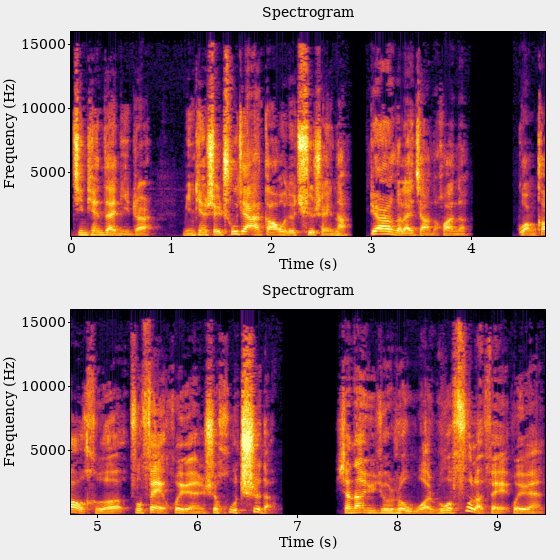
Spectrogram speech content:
今天在你这儿，明天谁出价高我就去谁那。第二个来讲的话呢，广告和付费会员是互斥的，相当于就是说我如果付了费会员，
